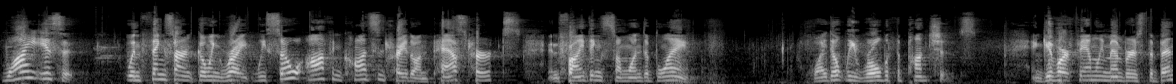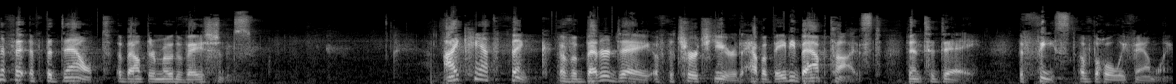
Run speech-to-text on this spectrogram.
Why is it, when things aren't going right, we so often concentrate on past hurts and finding someone to blame? Why don't we roll with the punches and give our family members the benefit of the doubt about their motivations? I can't think of a better day of the church year to have a baby baptized than today, the feast of the Holy Family.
